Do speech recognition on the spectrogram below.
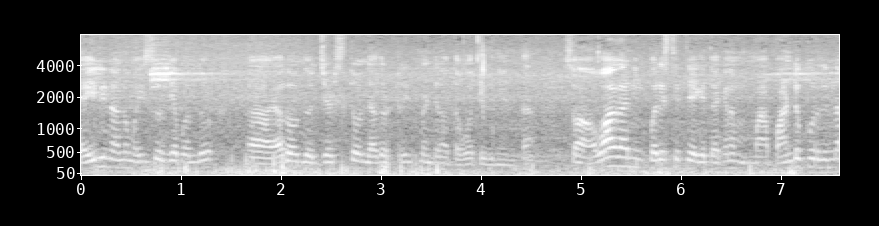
ಡೈಲಿ ನಾನು ಮೈಸೂರಿಗೆ ಬಂದು ಯಾವುದೋ ಒಂದು ಜೆಟ್ಸ್ದು ಒಂದು ಯಾವುದೋ ಟ್ರೀಟ್ಮೆಂಟ್ ಏನೋ ತಗೋತಿದ್ದೀನಿ ಅಂತ. ಸೊ ಅವಾಗ ನಿಮ್ಮ ಪರಿಸ್ಥಿತಿ ಆಗಿತ್ತು ಯಾಕಂದ್ರೆ ಮಾ ಪಾಂಡುಪುರದಿಂದ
